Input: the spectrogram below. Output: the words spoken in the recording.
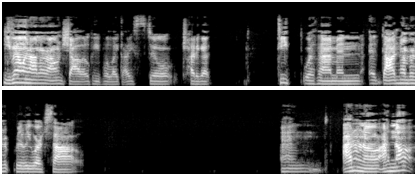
Even when I'm around shallow people, like I still try to get deep with them, and uh, that never really works out. And I don't know, I'm not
